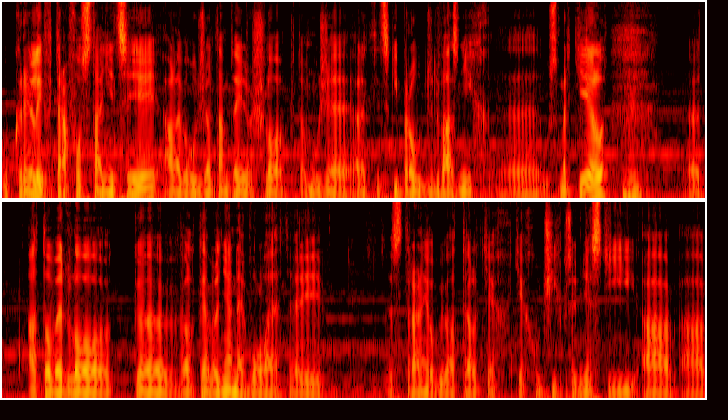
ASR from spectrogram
ukryli v trafostanici, ale bohužel tam tady došlo k tomu, že elektrický proud dva z nich eh, usmrtil. Hmm. A to vedlo k velké vlně nevole, tedy ze strany obyvatel těch, těch chudších předměstí a, a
